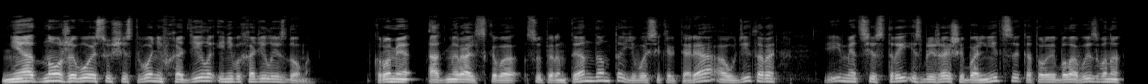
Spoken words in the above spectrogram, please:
ни одно живое существо не входило и не выходило из дома, кроме адмиральского суперинтенданта, его секретаря, аудитора и медсестры из ближайшей больницы, которая была вызвана,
